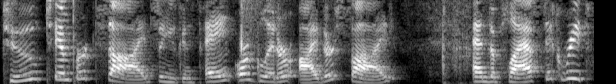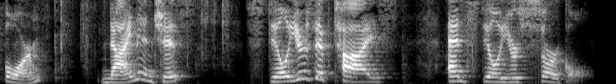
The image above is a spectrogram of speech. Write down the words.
two-tempered side, so you can paint or glitter either side, and a plastic wreath form, nine inches, still your zip ties, and still your circle.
